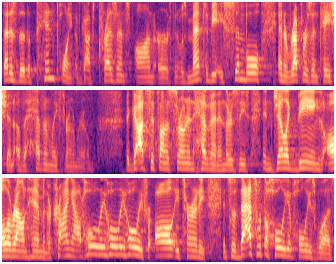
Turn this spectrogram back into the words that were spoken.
that is the, the pinpoint of God's presence on earth. And it was meant to be a symbol and a representation of the heavenly throne room. That God sits on his throne in heaven, and there's these angelic beings all around him, and they're crying out, Holy, holy, holy, for all eternity. And so that's what the Holy of Holies was.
